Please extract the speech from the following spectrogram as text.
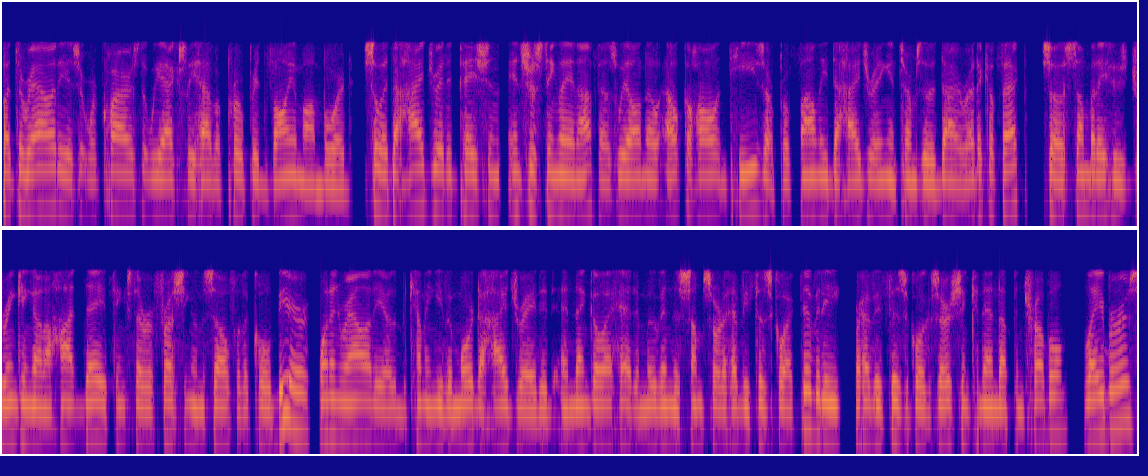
but the reality is it requires that we actually have appropriate volume on board. So a dehydrated patient, interestingly enough, as we all know, alcohol and teas are profoundly dehydrating in terms of the diuretic effect. So somebody who's drinking on a hot day thinks they're refreshing themselves with a cold beer, when in reality are becoming even more dehydrated, and then go ahead and move into some sort of heavy physical activity or heavy physical exertion can end up in trouble. Laborers,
